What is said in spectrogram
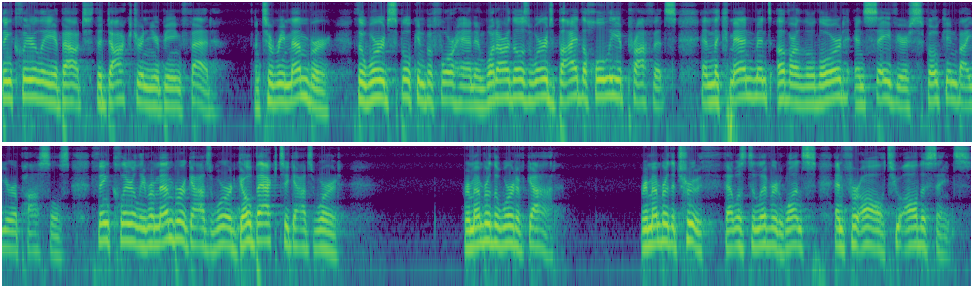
Think clearly about the doctrine you're being fed. And to remember the words spoken beforehand. And what are those words? By the holy prophets and the commandment of our Lord and Savior spoken by your apostles. Think clearly. Remember God's word. Go back to God's word. Remember the word of God. Remember the truth that was delivered once and for all to all the saints.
